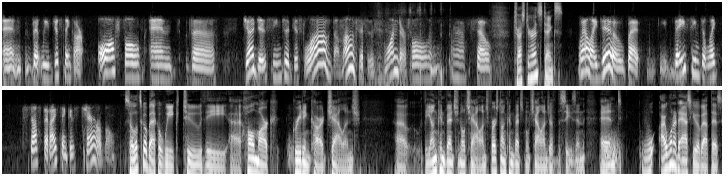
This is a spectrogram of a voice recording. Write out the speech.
and that we just think are awful, and the judges seem to just love them. Oh, this is wonderful, and uh, so Trust your instincts. well, I do, but they seem to like stuff that I think is terrible. So let's go back a week to the uh, Hallmark greeting card challenge, uh, the unconventional challenge, first unconventional challenge of the season. And w- I wanted to ask you about this.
